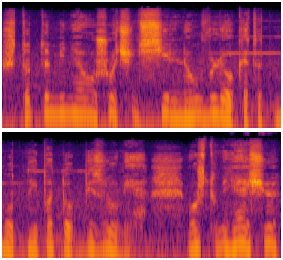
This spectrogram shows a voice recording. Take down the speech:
Что-то меня уж очень сильно увлек этот мутный поток безумия. Может, у меня еще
